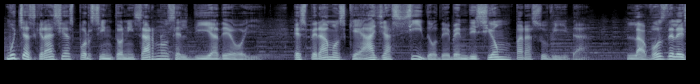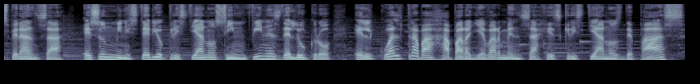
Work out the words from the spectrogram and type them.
Muchas gracias por sintonizarnos el día de hoy. Esperamos que haya sido de bendición para su vida. La Voz de la Esperanza es un ministerio cristiano sin fines de lucro, el cual trabaja para llevar mensajes cristianos de paz,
